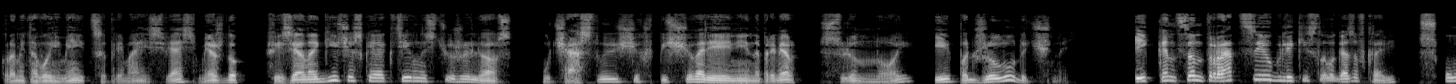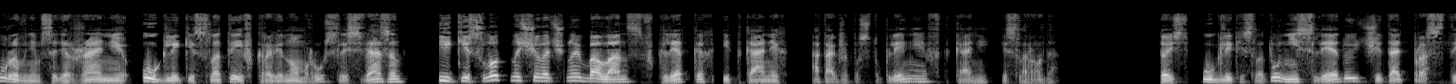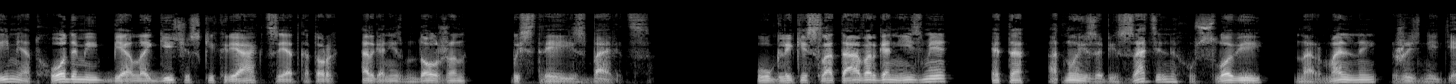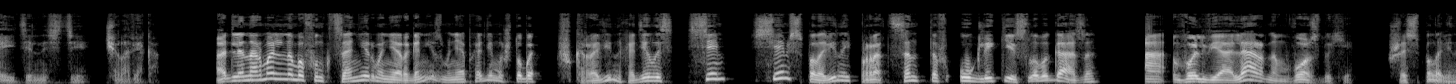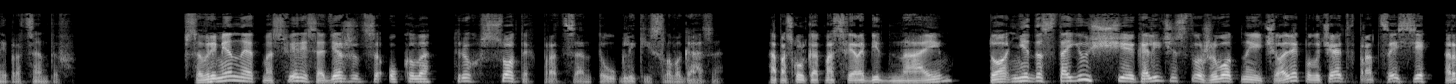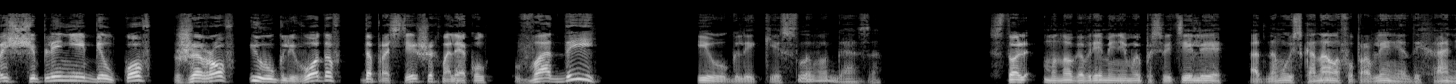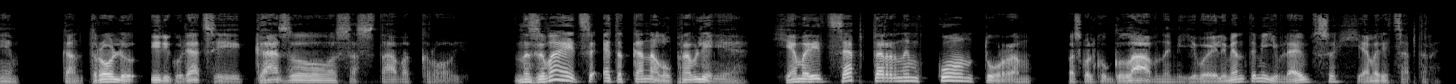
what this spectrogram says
Кроме того, имеется прямая связь между физиологической активностью желез, участвующих в пищеварении, например, слюнной и поджелудочной, и концентрацией углекислого газа в крови. С уровнем содержания углекислоты в кровяном русле связан и кислотно-щелочной баланс в клетках и тканях, а также поступление в ткани кислорода. То есть углекислоту не следует считать простыми отходами биологических реакций, от которых организм должен быстрее избавиться. Углекислота в организме — это одно из обязательных условий нормальной жизнедеятельности человека. А для нормального функционирования организма необходимо, чтобы в крови находилось 7-7,5% углекислого газа, а в альвеолярном воздухе 6,5%. В современной атмосфере содержится около 0,03% углекислого газа. А поскольку атмосфера бедна им, то недостающее количество животное и человек получают в процессе расщепления белков, жиров и углеводов до простейших молекул воды и углекислого газа. Столь много времени мы посвятили одному из каналов управления дыханием, контролю и регуляции газового состава крови. Называется этот канал управления хеморецепторным контуром, поскольку главными его элементами являются хеморецепторы.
